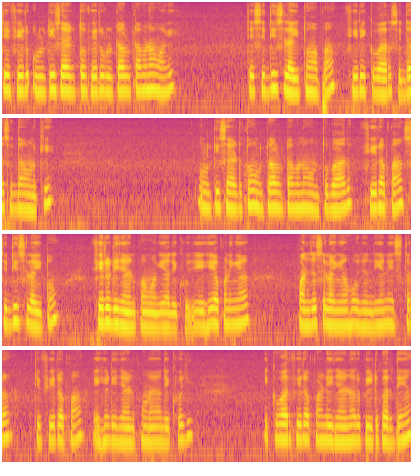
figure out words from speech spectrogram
ਤੇ ਫਿਰ ਉਲਟੀ ਸਾਈਡ ਤੋਂ ਫਿਰ ਉਲਟਾ ਉਲਟਾ ਬਣਾਵਾਂਗੇ। ਤੇ ਸਿੱਧੀ ਸਿਲਾਈ ਤੋਂ ਆਪਾਂ ਫਿਰ ਇੱਕ ਵਾਰ ਸਿੱਧਾ ਸਿੱਧਾ ਆਉਣ ਕੇ ਉਲਟੀ ਸਾਈਡ ਤੋਂ ਉਲਟਾ ਉਲਟਾ ਬਣਾਉਣ ਤੋਂ ਬਾਅਦ ਫਿਰ ਆਪਾਂ ਸਿੱਧੀ ਸਿਲਾਈ ਤੋਂ ਫਿਰ ਡਿਜ਼ਾਈਨ ਪਾਵਾਂਗੇ। ਆ ਦੇਖੋ ਜੀ, ਇਹ ਆਪਣੀਆਂ ਪੰਜ ਸਿਲਾਈਆਂ ਹੋ ਜਾਂਦੀਆਂ ਨੇ ਇਸ ਤਰ੍ਹਾਂ। ਅਤੇ ਫਿਰ ਆਪਾਂ ਇਹ ਡਿਜ਼ਾਇਨ ਪਾਉਣਾ ਹੈ ਦੇਖੋ ਜੀ। ਇੱਕ ਵਾਰ ਫਿਰ ਆਪਾਂ ਡਿਜ਼ਾਇਨ ਰਿਪੀਟ ਕਰਦੇ ਹਾਂ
